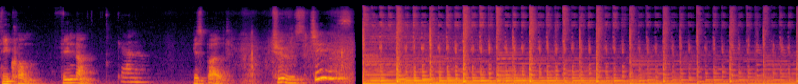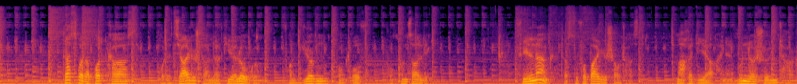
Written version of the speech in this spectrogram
Die kommen. Vielen Dank. Gerne. Bis bald. Tschüss. Tschüss. Das war der Podcast Potenzialgestalter Dialoge von jürgen.ruf.consulting. Vielen Dank, dass du vorbeigeschaut hast. Mache dir einen wunderschönen Tag.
